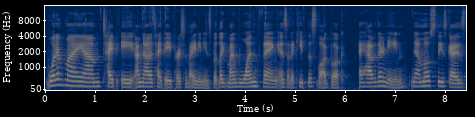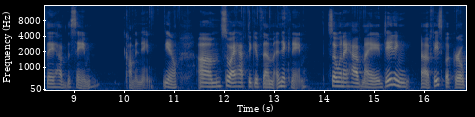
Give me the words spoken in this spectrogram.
one of my um, type A, I'm not a type A person by any means, but like my one thing is that I keep this logbook. I have their name. Now, most of these guys, they have the same common name, you know. Um, so, I have to give them a nickname. So, when I have my dating uh, Facebook group,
